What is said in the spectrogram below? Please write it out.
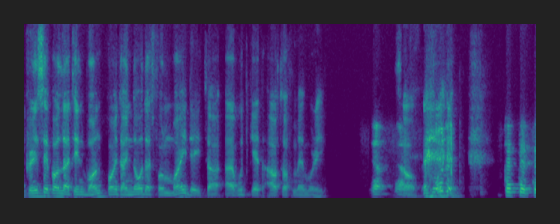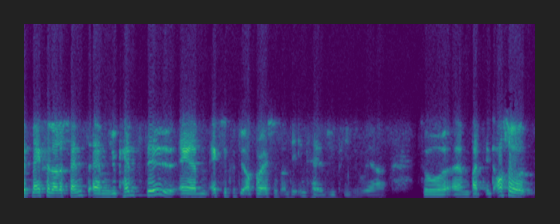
principle that in one point, I know that for my data, I would get out of memory. Yeah, yeah. So. that, that, that, makes a lot of sense. Um, you can still um, execute the operations on the Intel GPU, yeah. So, um, but it also,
